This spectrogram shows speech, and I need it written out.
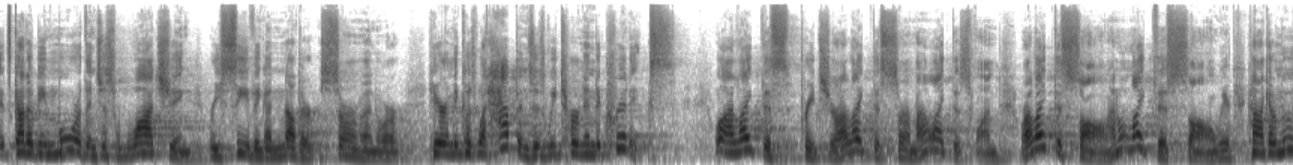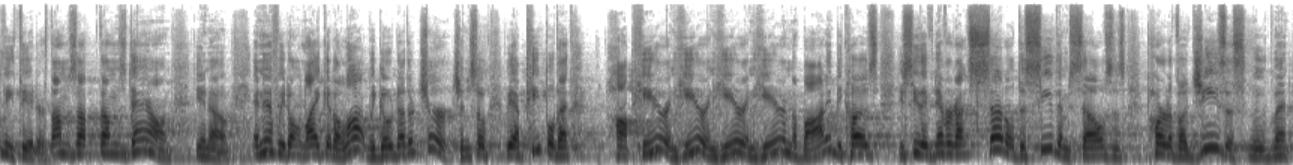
it's got to be more than just watching, receiving another sermon or hearing, because what happens is we turn into critics. Well, I like this preacher. I like this sermon. I like this one. Or I like this song. I don't like this song. We're kind of like a movie theater thumbs up, thumbs down, you know. And then if we don't like it a lot, we go to another church. And so we have people that hop here and here and here and here in the body because you see, they've never got settled to see themselves as part of a Jesus movement.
